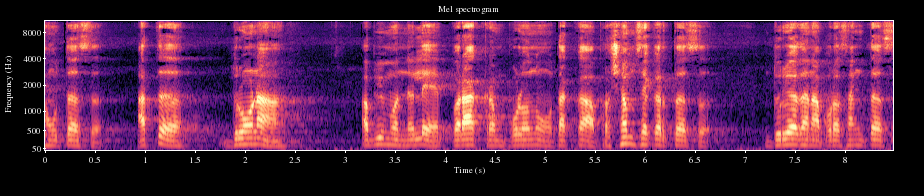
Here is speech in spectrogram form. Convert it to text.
ಧೌತಸ ಅತ ದ್ರೋಣ ಅಭಿಮನ್ನಲೆ ಪರಾಕ್ರಮ ಪುಳನು ತಕ್ಕ ಪ್ರಶಂಸೆ ಕರ್ತಸ ದುರ್ಯೋಧನ ಪುರ ಸಂಗತಸ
